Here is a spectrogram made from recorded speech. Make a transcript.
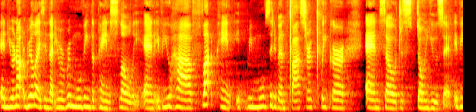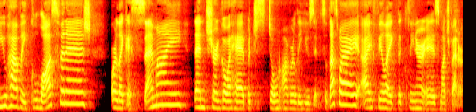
and you're not realizing that you're removing the paint slowly. And if you have flat paint, it removes it even faster, quicker. And so just don't use it. If you have a gloss finish or like a semi, then sure, go ahead, but just don't overly use it. So that's why I feel like the cleaner is much better.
